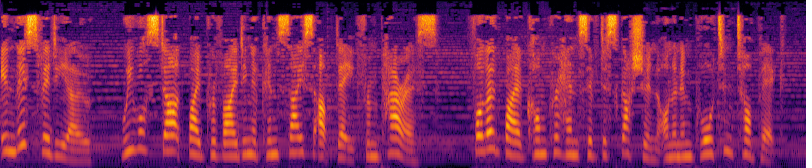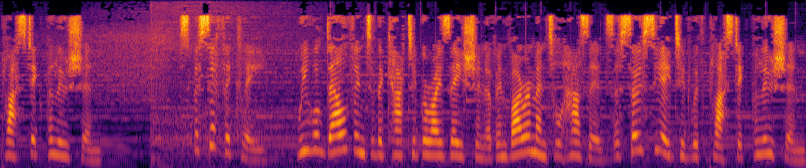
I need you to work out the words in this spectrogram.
In this video, we will start by providing a concise update from Paris, followed by a comprehensive discussion on an important topic, plastic pollution. Specifically, we will delve into the categorization of environmental hazards associated with plastic pollution,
